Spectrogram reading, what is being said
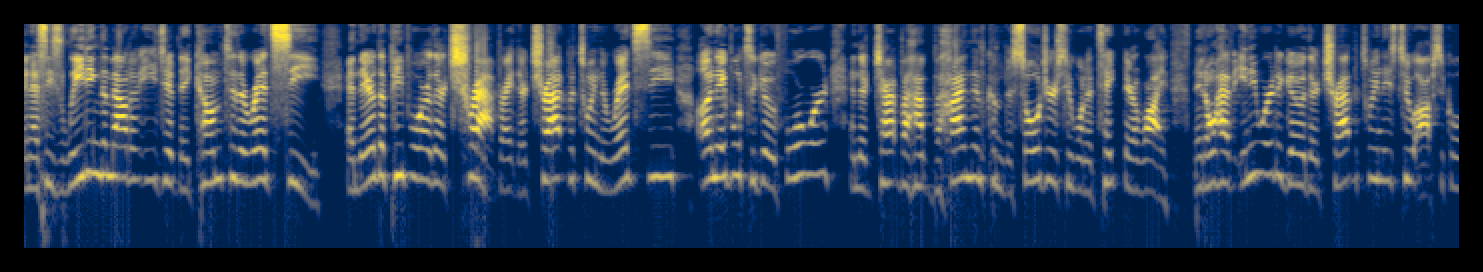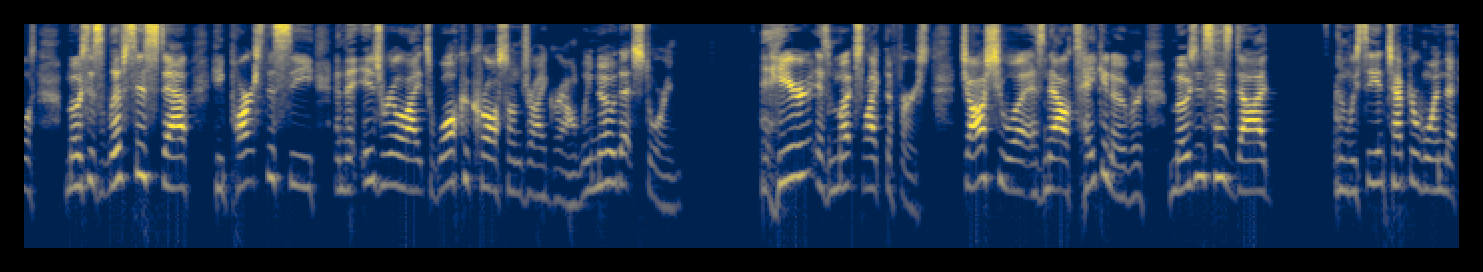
And as he's leading them out of Egypt, they come to the Red Sea. And there the people are, they're trapped, right? They're trapped between the Red Sea, unable to go forward. And they're trapped behind, behind them come the soldiers who want to take their life. They don't have anywhere to go. They're trapped between these two obstacles. Moses lifts his staff, he parts the sea, and the Israelites walk across on dry ground. We know that story. Here is much like the first. Joshua has now taken over. Moses has died. And we see in chapter one that,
